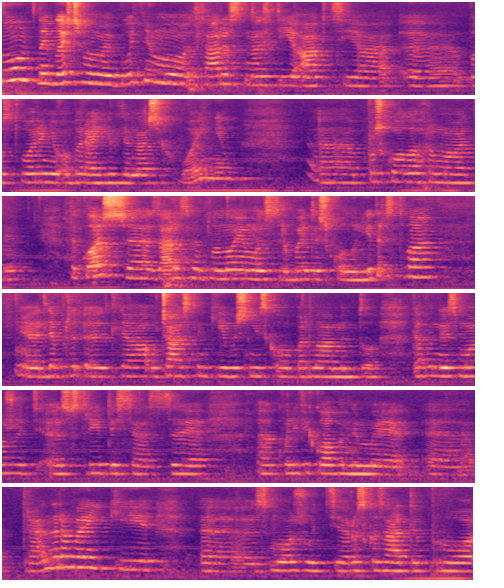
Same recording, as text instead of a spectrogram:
Ну, в найближчому майбутньому зараз у нас діє акція е, по створенню оберегів для наших воїнів е, по школах громади. Також зараз ми плануємо зробити школу лідерства для, для учасників учнівського парламенту, де вони зможуть зустрітися з кваліфікованими тренерами, які зможуть розказати про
